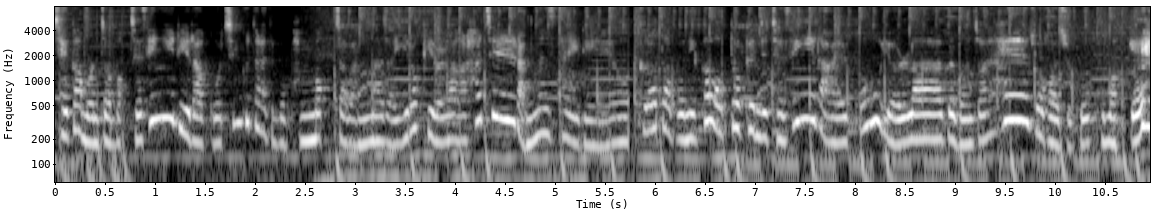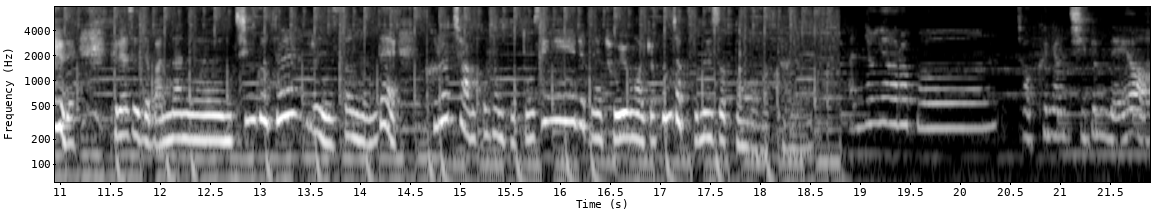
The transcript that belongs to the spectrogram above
제가 먼저 막 제 생일이라고 친구들한테 뭐 밥 먹자 만나자 이렇게 연락을 하질 않는 스타일이에요. 그러다 보니까 어떻게 이제 제 생일을 알고 연락을 먼저 해줘가지고 고맙게. 네. 그래서 이제 만나는 친구들은 있었는데 그렇지 않고선 보통 생일을 그냥 조용하게 혼자 보냈었던 것 같아요 여러분 저 그냥 집인데요.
